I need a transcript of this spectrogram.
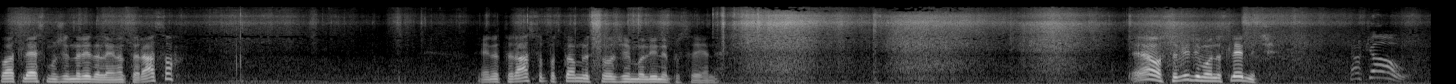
Pa tle smo že naredili eno teraso. Eno teraso, pa tamle so že maline posajene. Evo, se vidimo naslednjič. Tchau, tchau!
